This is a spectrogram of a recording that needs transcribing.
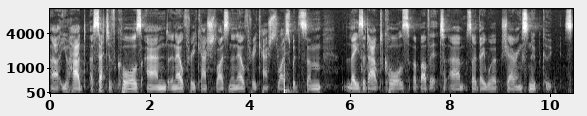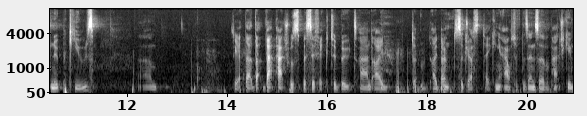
uh, you had a set of cores and an L3 cache slice and an L3 cache slice with some lasered out cores above it. Um, so they were sharing Snoop, Snoop queues. Um, so yeah, that, that, that patch was specific to boot, and I, d- I don't suggest taking it out of the XenServer patch queue.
